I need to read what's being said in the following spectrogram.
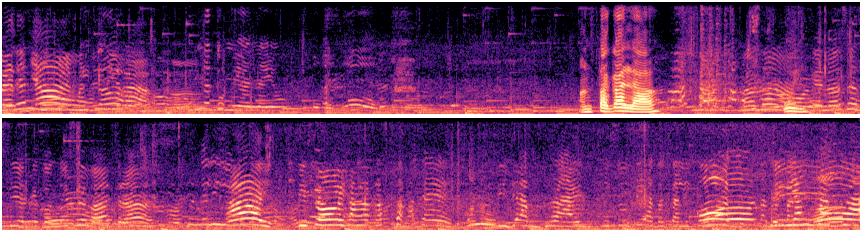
Pwede yan, masisira. Nadumihan na yung kuko ko. Ang tagal, ah. Uy. Isoy, hangatas sa kasi. Hindi siya grind. Isuti agad sa likod. Siyang tas na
